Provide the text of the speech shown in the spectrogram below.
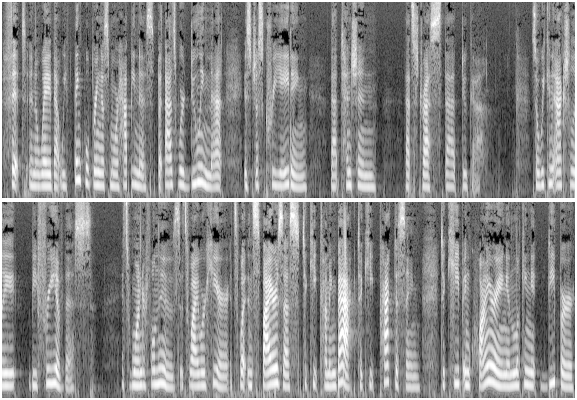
fit in a way that we think will bring us more happiness. But as we're doing that, is just creating that tension, that stress, that dukkha. So we can actually be free of this. It's wonderful news. It's why we're here. It's what inspires us to keep coming back, to keep practicing, to keep inquiring and looking deeper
